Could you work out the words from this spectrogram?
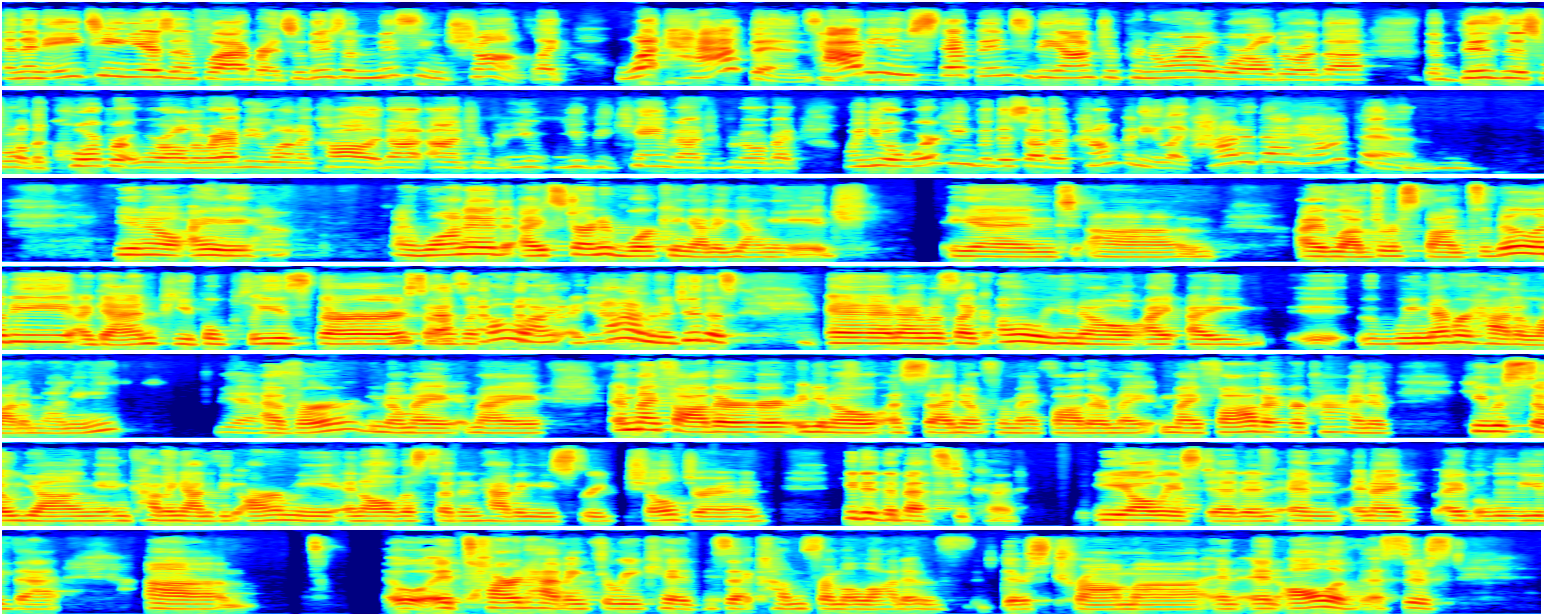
and then 18 years in flatbread. So there's a missing chunk. Like what happens? How do you step into the entrepreneurial world or the the business world, the corporate world or whatever you want to call it? Not entrepreneur. You you became an entrepreneur, but when you were working for this other company, like how did that happen? Mm-hmm. You know, I I wanted I started working at a young age and um I loved responsibility. Again, people pleaser. So I was like, oh, I, yeah, I'm going to do this. And I was like, oh, you know, I, I, we never had a lot of money. Yeah. Ever, you know, my my and my father, you know, a side note for my father, my my father kind of he was so young and coming out of the army and all of a sudden having these three children, he did the best he could. He always did, and and and I I believe that. Um, it's hard having three kids that come from a lot of there's trauma and and all of this. There's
